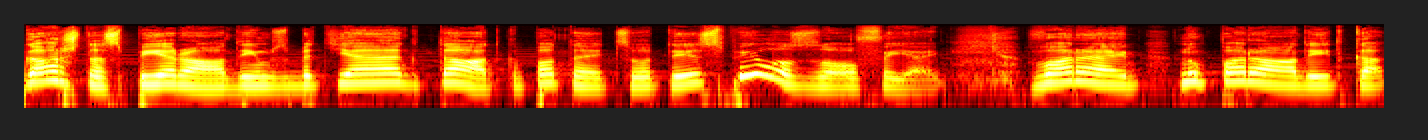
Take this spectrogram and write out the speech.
garš tas pierādījums, bet jēga tāda, ka pateicoties filozofijai, varēja, nu, parādīt, ka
